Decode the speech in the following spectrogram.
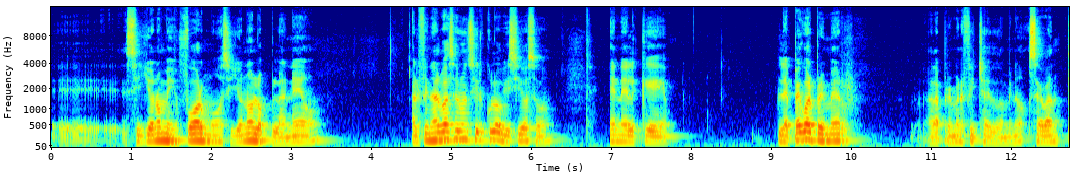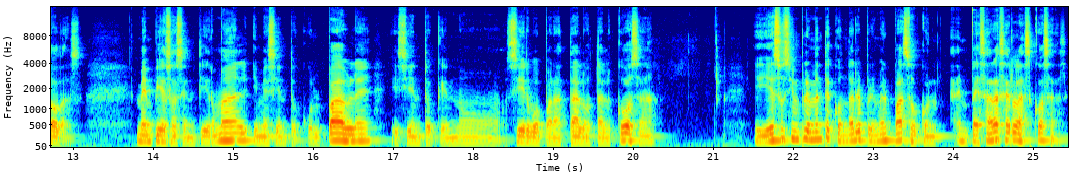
eh, si yo no me informo, si yo no lo planeo, al final va a ser un círculo vicioso en el que le pego al primer, a la primera ficha de dominó, se van todas me empiezo a sentir mal y me siento culpable y siento que no sirvo para tal o tal cosa. Y eso simplemente con dar el primer paso, con empezar a hacer las cosas.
